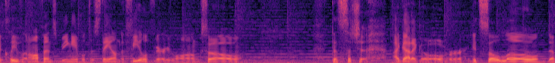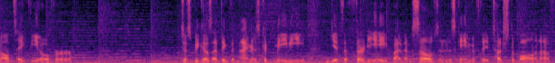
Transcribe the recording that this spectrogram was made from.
the Cleveland offense being able to stay on the field very long. So that's such a. I gotta go over. It's so low that I'll take the over. Just because I think the Niners could maybe get to 38 by themselves in this game if they touch the ball enough.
